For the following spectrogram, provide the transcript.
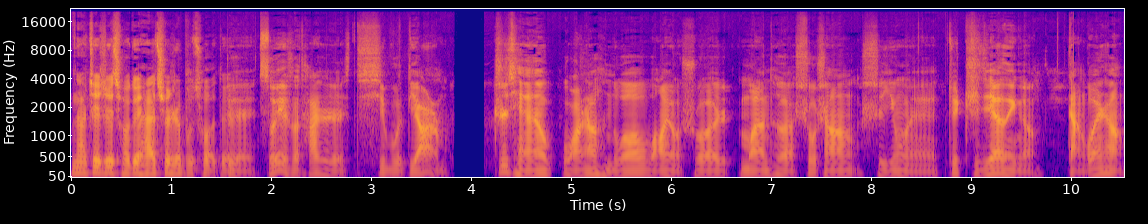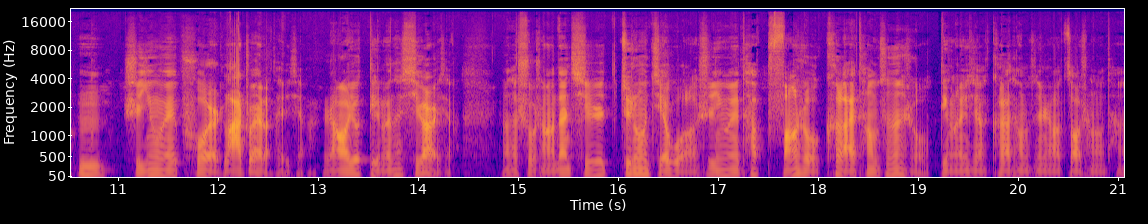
那这支球队还确实不错，对，对，所以说他是西部第二嘛。之前网上很多网友说莫兰特受伤是因为最直接的那个感官上，嗯，是因为普尔拉拽了他一下，然后又顶了他膝盖一下，让他受伤。但其实最终结果，是因为他防守克莱汤普森的时候顶了一下克莱汤普森，然后造成了他。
